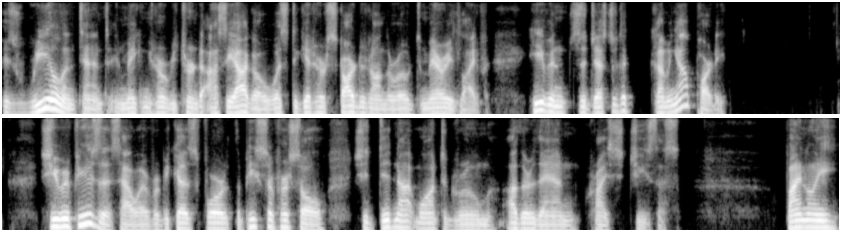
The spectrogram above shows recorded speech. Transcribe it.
His real intent in making her return to Asiago was to get her started on the road to married life. He even suggested a coming out party. She refused this, however, because for the peace of her soul, she did not want to groom other than Christ Jesus. Finally,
